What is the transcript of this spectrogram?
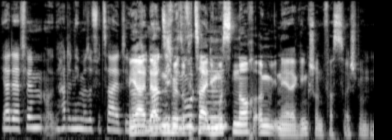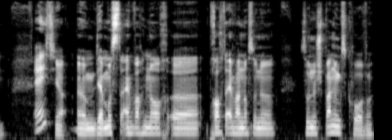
Ja, der Film hatte nicht mehr so viel Zeit. Ja, so der hat 90 nicht mehr so viel Minuten. Zeit. Die mussten noch irgendwie, nee, da ging schon fast zwei Stunden. Echt? Ja, ähm, der musste einfach noch, äh, brauchte einfach noch so eine, so eine Spannungskurve. Und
